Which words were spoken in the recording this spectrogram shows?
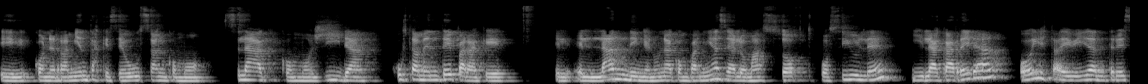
eh, con herramientas que se usan como Slack, como Jira, justamente para que el, landing en una compañía sea lo más soft posible. Y la carrera hoy está dividida en tres,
